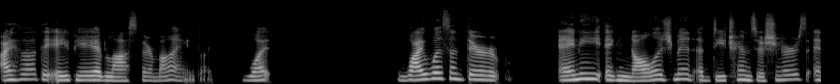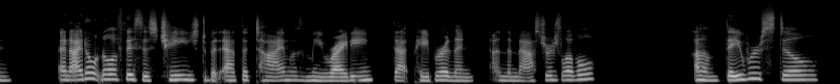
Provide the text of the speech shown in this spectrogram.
I thought the APA had lost their mind. Like, what? Why wasn't there any acknowledgement of detransitioners? And and I don't know if this has changed, but at the time of me writing that paper and then on the master's level, um, they were still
